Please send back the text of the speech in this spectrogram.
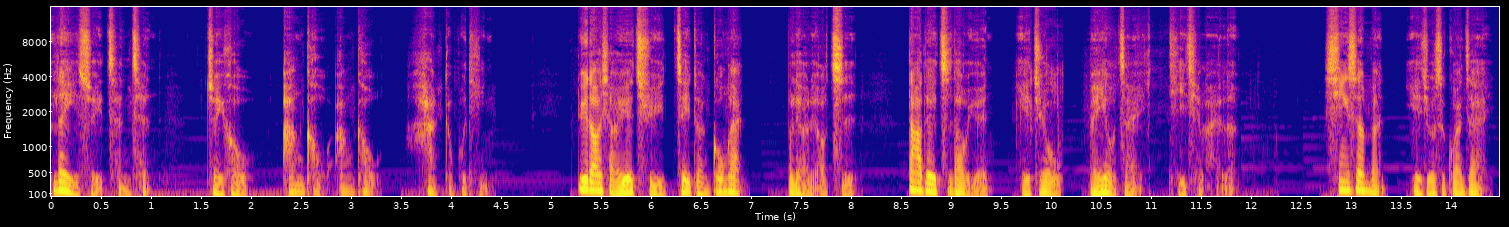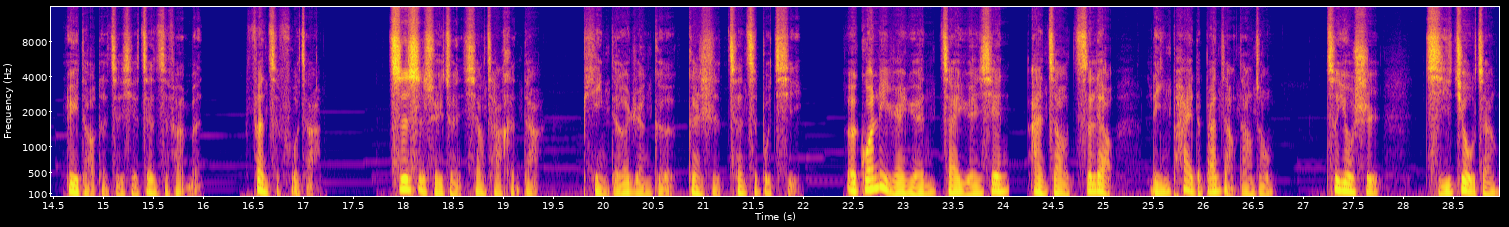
泪水沉沉，最后 uncle uncle 喊个不停。《绿岛小夜曲》这段公案不了了之，大队指导员也就。”没有再提起来了。新生们，也就是关在绿岛的这些政治犯们，分子复杂，知识水准相差很大，品德人格更是参差不齐。而管理人员在原先按照资料临派的班长当中，这又是急就章。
